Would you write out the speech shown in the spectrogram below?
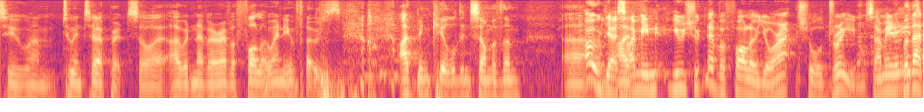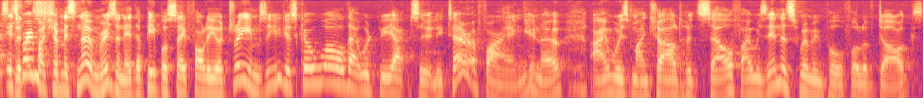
to, um, to interpret, so I, I would never ever follow any of those. I've been killed in some of them. Um, Oh yes, i I've- mean you should never follow your actual dreams. I mean, But it's, that's it's very much a misnomer, isn't it? That people say follow your dreams, and you just go, well, that would be absolutely terrifying. You know, I was my childhood self. I was in a swimming pool full of dogs,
